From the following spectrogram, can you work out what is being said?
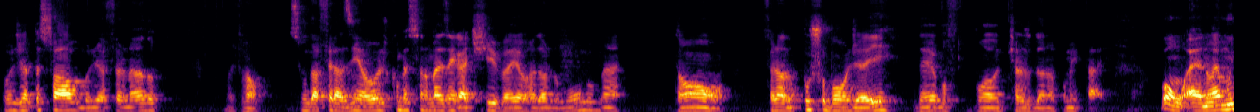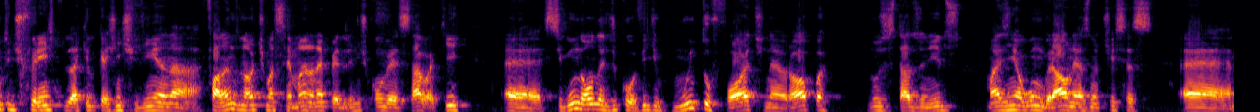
Bom dia, pessoal. Bom dia, Fernando. Muito bom segunda-feirazinha hoje, começando mais negativa aí ao redor do mundo, né? Então, Fernando, puxa o bonde aí, daí eu vou, vou te ajudando a comentar aí. Bom, é, não é muito diferente daquilo que a gente vinha na, falando na última semana, né, Pedro? A gente conversava aqui, é, segunda onda de Covid muito forte na Europa, nos Estados Unidos, mas em algum grau, né, as notícias é,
